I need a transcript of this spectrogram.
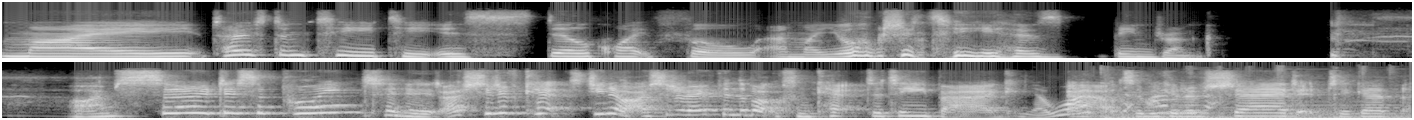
my toast and tea tea is still quite full, and my Yorkshire tea has been drunk. Oh, I'm so disappointed. I should have kept, you know, I should have opened the box and kept a tea bag yeah, well, out so we could have shared it together.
